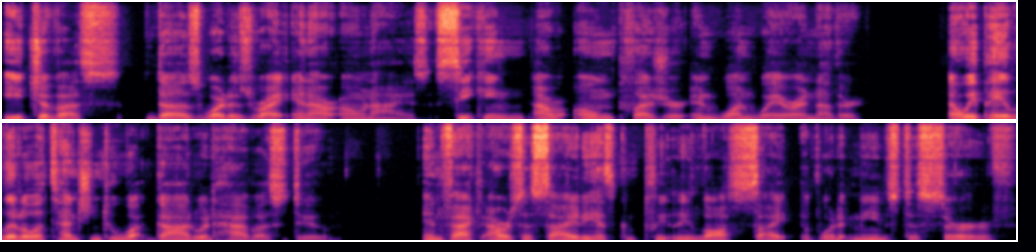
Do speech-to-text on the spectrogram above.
Each of us does what is right in our own eyes, seeking our own pleasure in one way or another, and we pay little attention to what God would have us do. In fact, our society has completely lost sight of what it means to serve.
